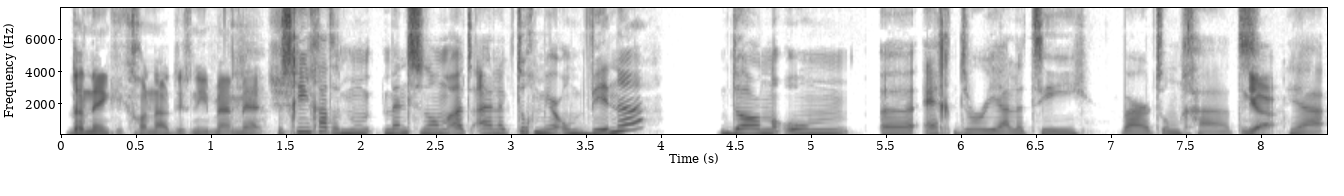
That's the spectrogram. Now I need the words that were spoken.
dan- denk ik gewoon, nou, dit is niet mijn match. Misschien gaat het mensen dan uiteindelijk toch meer om winnen dan om eh, echt de reality waar het om gaat. Ja. ja.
